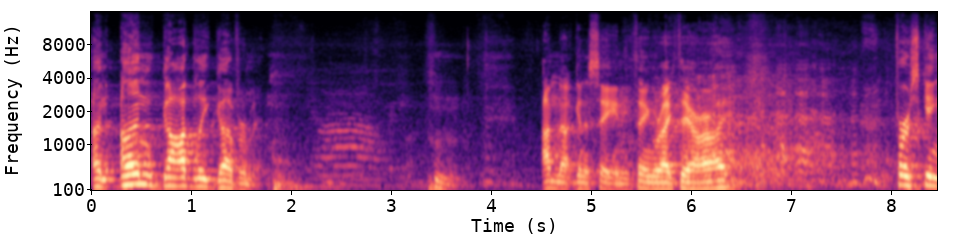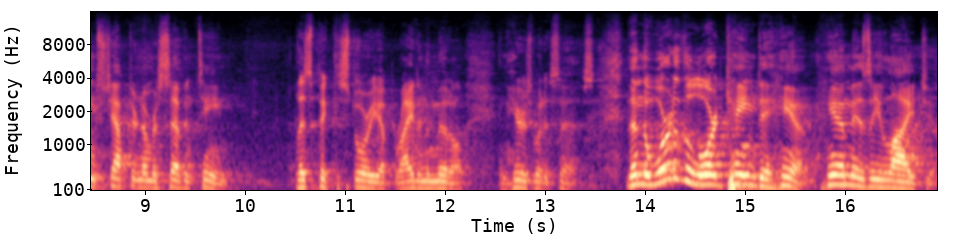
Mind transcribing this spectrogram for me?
an ungodly government. Hmm. I'm not going to say anything right there, all right? First Kings chapter number 17. Let's pick the story up right in the middle, and here's what it says. Then the word of the Lord came to him. Him is Elijah.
